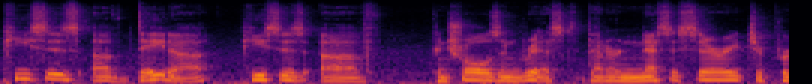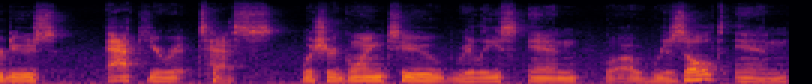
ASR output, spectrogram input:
pieces of data, pieces of controls and risks that are necessary to produce accurate tests, which are going to release in uh, result in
